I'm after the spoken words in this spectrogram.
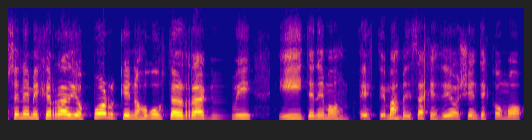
Seguimos en MG Radio porque nos gusta el rugby y tenemos este, más mensajes de oyentes como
